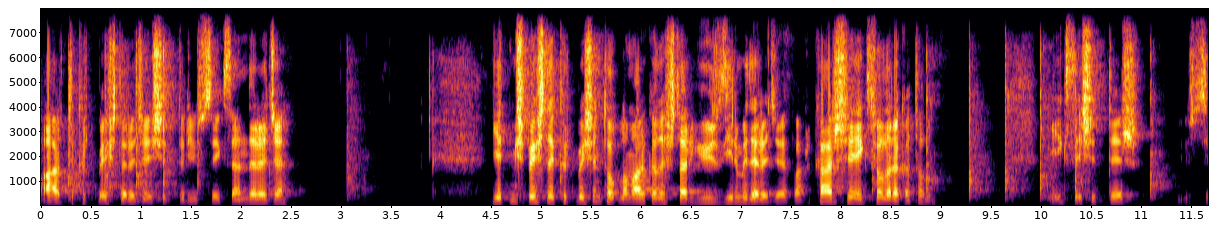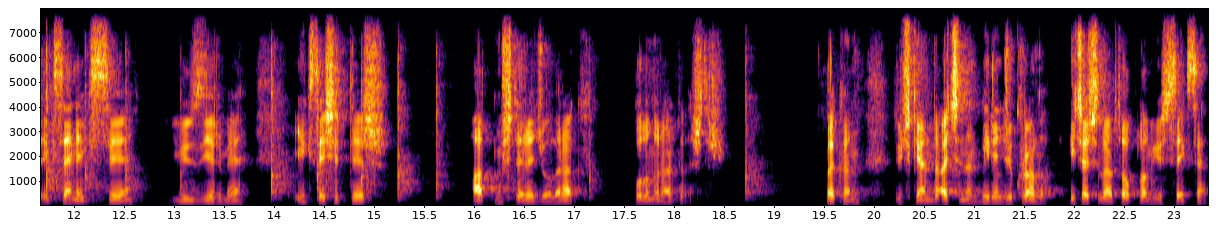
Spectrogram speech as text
artı 45 derece eşittir 180 derece. 75 ile 45'in toplamı arkadaşlar 120 derece yapar. Karşıya eksi olarak atalım. x eşittir 180 eksi 120. x eşittir 60 derece olarak bulunur arkadaşlar. Bakın üçgende açının birinci kuralı. İç açılar toplamı 180.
